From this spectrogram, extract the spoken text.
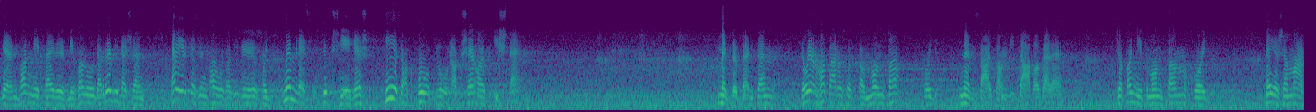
igen, van még fejlődni való, de rövidesen elérkezünk ahhoz az időhöz, hogy nem lesz szükséges hézakpótlónak se az Isten. Megdöbbentem, de olyan határozottan mondta, hogy nem szálltam vitába vele. Csak annyit mondtam, hogy teljesen más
